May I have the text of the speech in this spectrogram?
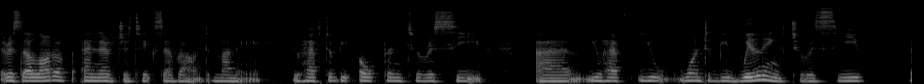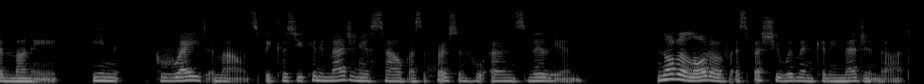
there is a lot of energetics around money. You have to be open to receive um, you have you want to be willing to receive the money in great amounts because you can imagine yourself as a person who earns million. Not a lot of especially women can imagine that.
